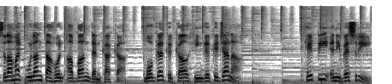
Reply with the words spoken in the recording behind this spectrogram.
Selamat ulang tahun abang dan kakak. Moga kekal hingga ke jannah. Happy anniversary.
